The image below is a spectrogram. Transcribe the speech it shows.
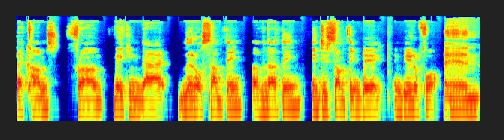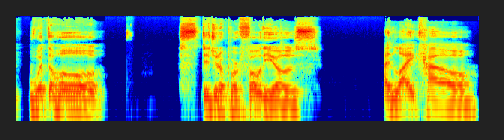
that comes from making that little something of nothing into something big and beautiful. And with the whole digital portfolios, I like how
